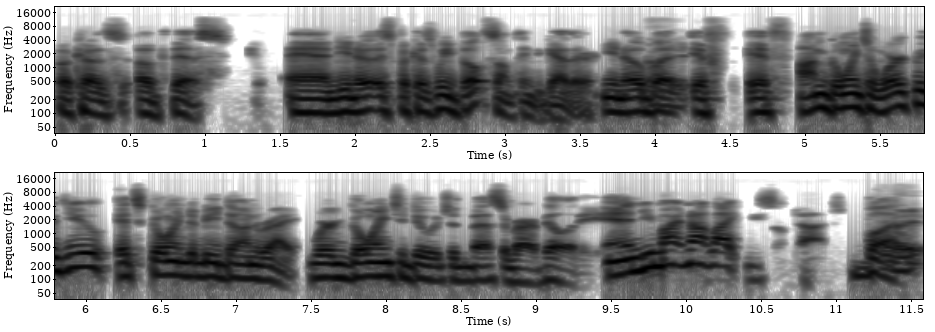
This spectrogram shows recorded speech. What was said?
because of this. And you know, it's because we built something together, you know, right. but if if I'm going to work with you, it's going to be done right. We're going to do it to the best of our ability. And you might not like me sometimes, but right.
